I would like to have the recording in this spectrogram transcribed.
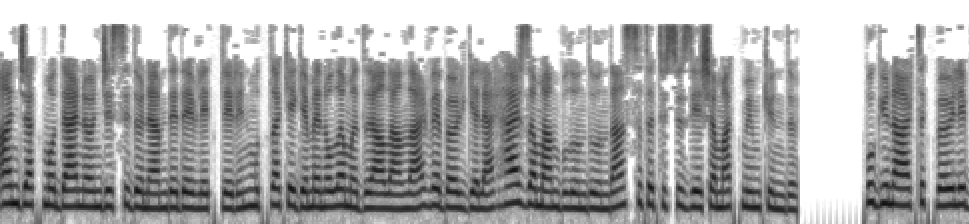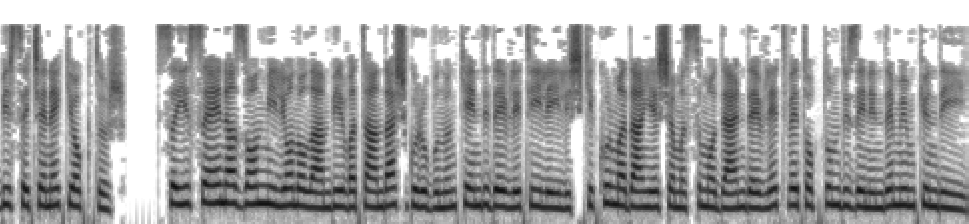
Ancak modern öncesi dönemde devletlerin mutlak egemen olamadığı alanlar ve bölgeler her zaman bulunduğundan statüsüz yaşamak mümkündü. Bugün artık böyle bir seçenek yoktur. Sayısı en az 10 milyon olan bir vatandaş grubunun kendi devletiyle ilişki kurmadan yaşaması modern devlet ve toplum düzeninde mümkün değil.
